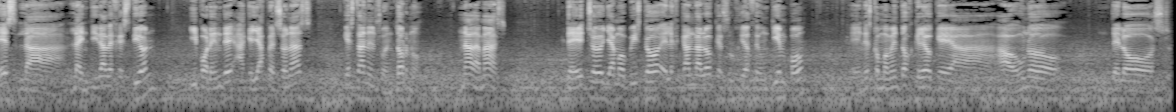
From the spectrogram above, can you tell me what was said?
es la, la entidad de gestión y por ende aquellas personas que están en su entorno. Nada más. De hecho, ya hemos visto el escándalo que surgió hace un tiempo. En estos momentos creo que a, a uno de los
